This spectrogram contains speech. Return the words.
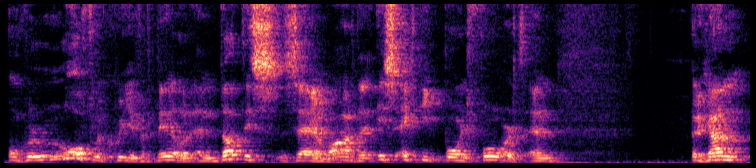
ongelooflijk goede verdeler. En dat is zijn waarde, is echt die point forward. En er gaan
